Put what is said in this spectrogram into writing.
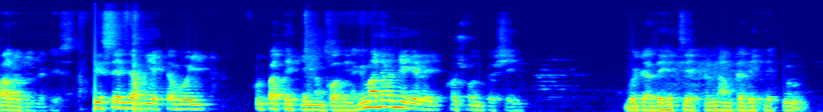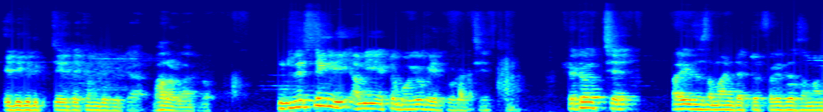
বারো জন আর্টিস্ট রিসেন্ট আমি একটা বই ফুটপাতে কিনলাম কদিন আগে। মাঝে মাঝে গেলে খুশবন্ত সেই বইটা দেখেছি একটু নামটা দেখে একটু এদিক এদিক চেয়ে দেখলাম যে বইটা ভালো লাগল। ইন্টারেস্টিংলি আমি একটা বইও বের করেছি। সেটা হচ্ছে ফারিদ জামান ডক্টর ফরিদ জামান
